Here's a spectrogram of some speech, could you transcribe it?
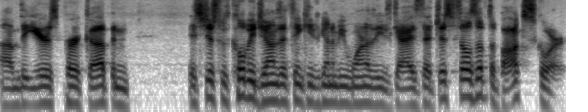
um, the ears perk up. And it's just with Colby Jones, I think he's going to be one of these guys that just fills up the box score.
